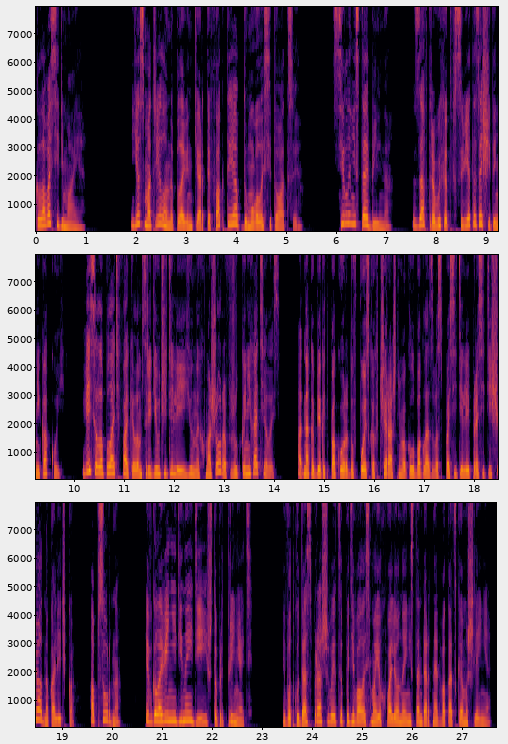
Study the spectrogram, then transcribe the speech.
Глава седьмая. Я смотрела на половинки артефакта и обдумывала ситуацию. Сила нестабильна. Завтра выход в свет, а защиты никакой. Весело пылать факелом среди учителей и юных мажоров жутко не хотелось. Однако бегать по городу в поисках вчерашнего голубоглазого спасителя и просить еще одно колечко – абсурдно. И в голове ни единой идеи, что предпринять. И вот куда, спрашивается, подевалось мое хваленое нестандартное адвокатское мышление –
